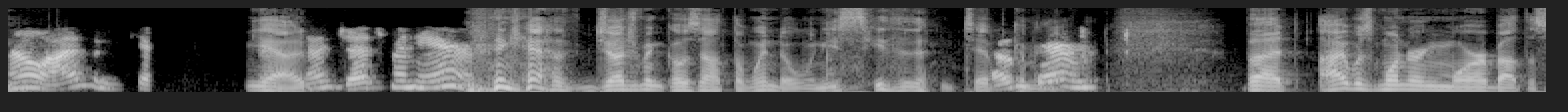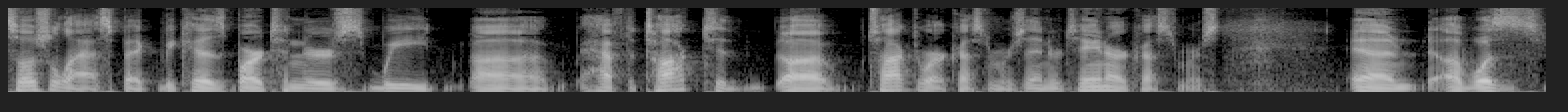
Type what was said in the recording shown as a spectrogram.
No, I wouldn't care. yeah, No judgment here. yeah, judgment goes out the window when you see the tip Okay. coming out. But I was wondering more about the social aspect because bartenders we uh, have to talk to uh, talk to our customers, entertain our customers, and uh, was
